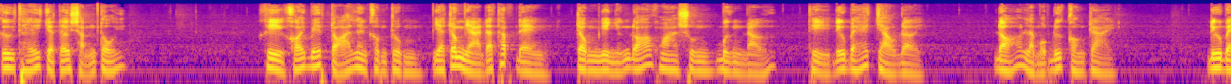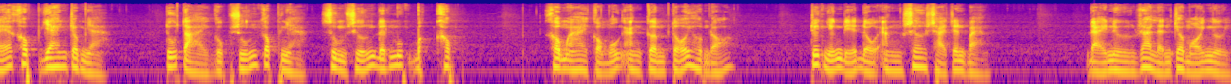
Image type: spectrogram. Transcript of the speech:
Cứ thế cho tới sẩm tối. Khi khói bếp tỏa lên không trung Và trong nhà đã thắp đèn, Trông như những đóa hoa xuân bừng nở, Thì đứa bé chào đời. Đó là một đứa con trai. Đứa bé khóc gian trong nhà. Tú Tài gục xuống góc nhà, sung sướng đến mức bật khóc. Không ai còn muốn ăn cơm tối hôm đó. Trước những đĩa đồ ăn sơ sài trên bàn, Đại nương ra lệnh cho mọi người.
